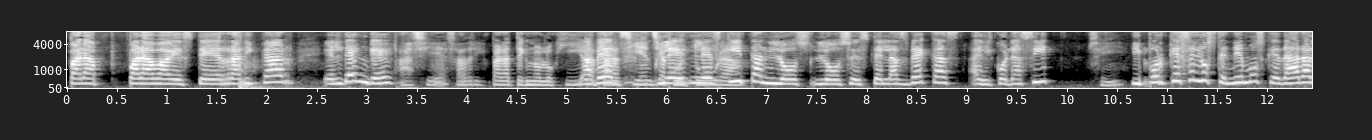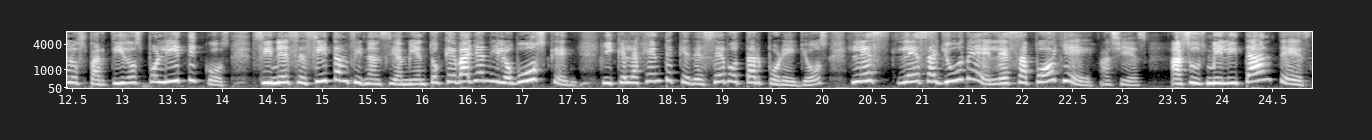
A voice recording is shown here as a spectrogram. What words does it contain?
para, para este erradicar el dengue. Así es, Adri. Para tecnología, A ver, para ciencia, le- cultura. les quitan los, los, este, las becas al CONACIT Sí. ¿Y por qué se los tenemos que dar a los partidos políticos? Si necesitan financiamiento, que vayan y lo busquen y que la gente que desee votar por ellos les, les ayude, les apoye Así es. A sus militantes,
